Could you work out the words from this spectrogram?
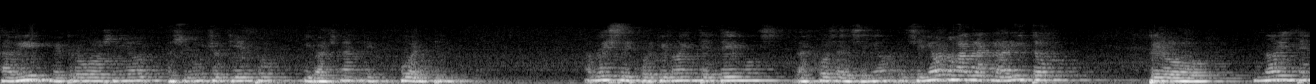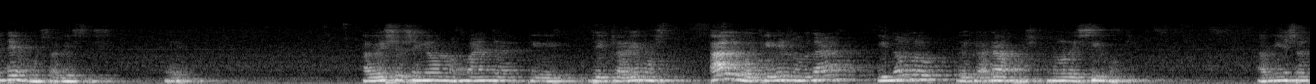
A mí me probó el Señor hace mucho tiempo y bastante fuerte. A veces porque no entendemos las cosas del Señor. El Señor nos habla clarito, pero no entendemos a veces. ¿eh? A veces el Señor nos manda que declaremos algo que Él nos da y no lo declaramos, no decimos. A mí esas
